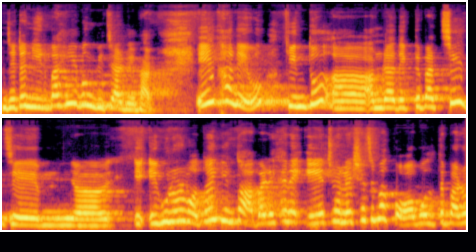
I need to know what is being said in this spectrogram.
যেটা নির্বাহী এবং বিচার বিভাগ। এইখানেও কিন্তু আমরা দেখতে পাচ্ছি যে এগুলোর মতোই কিন্তু আবার এখানে এ চলে এসেছে বা ক বলতে পারো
